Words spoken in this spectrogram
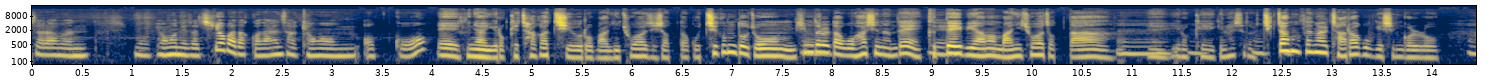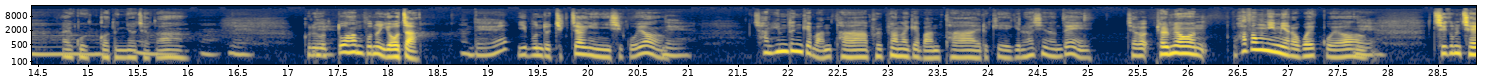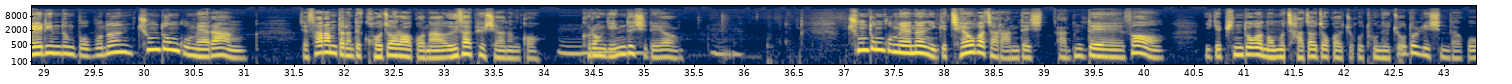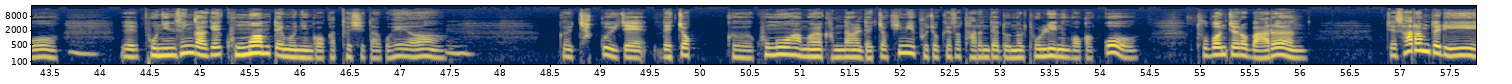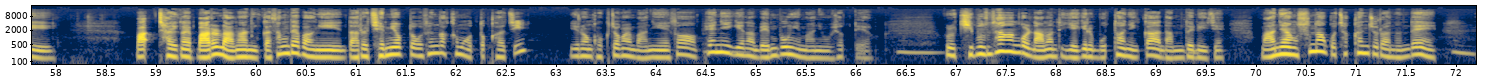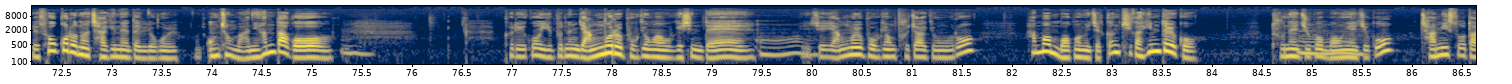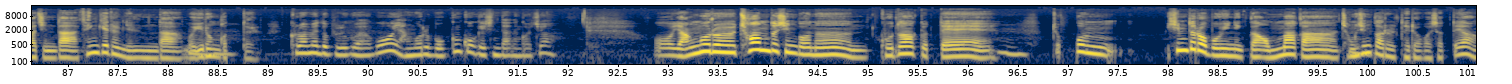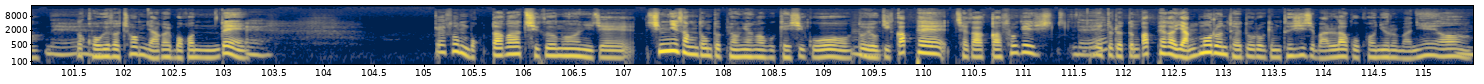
음, 음, 음. 이 사람은 뭐 병원에서 치료받았거나 한사 경험 없고 예, 그냥 이렇게 자가치유로 많이 좋아지셨다고 지금도 좀 힘들다고 하시는데 그때에 비하면 많이 좋아졌다. 음, 예, 이렇게 얘기를 하시더라고요. 음. 직장 생활 잘하고 계신 걸로 아, 알고 있거든요, 제가. 아, 네. 그리고 네. 또한 분은 여자. 아, 네. 이분도 직장인이시고요. 네. 참 힘든 게 많다, 불편하게 많다 이렇게 얘기를 하시는데 제가 별명은 화성님이라고 했고요. 네. 지금 제일 힘든 부분은 충동 구매랑 이제 사람들한테 거절하거나 의사 표시하는 거 음, 그런 게 힘드시대요. 음, 충동 구매는 이게 제어가 잘 안 되시 안 돼서 이게 빈도가 너무 잦아져가지고 돈을 쪼돌리신다고 음, 이제 본인 생각에 공허함 때문인 것 같으시다고 해요. 음, 그 자꾸 이제 내적 그 공허함을 감당할 내적 힘이 부족해서 다른데 눈을 돌리는 것 같고 두 번째로 말은 이제 사람들이 마, 자기가 말을 안 하니까 상대방이 나를 재미없다고 생각하면 어떡하지? 이런 걱정을 많이 해서 패닉이나 멘붕이 많이 오셨대요. 그리고 기분 상한 걸 남한테 얘기를 못 하니까 남들이 이제 마냥 순하고 착한 줄 아는데 음. 속으로는 자기네들 욕을 엄청 많이 한다고. 음. 그리고 이분은 약물을 복용하고 계신데 어. 이제 약물 복용 부작용으로 한 번 먹으면 이제 끊기가 힘들고 둔해지고 음. 멍해지고 잠이 쏟아진다, 생기를 잃는다, 뭐 이런 음. 것들. 그럼에도 불구하고 약물을 못 끊고 계신다는 거죠. 어, 약물을 처음 드신 거는 고등학교 때 음. 조금 힘들어 보이니까 엄마가 정신과를 데려가셨대요. 네. 그래서 거기서 처음 약을 먹었는데 네. 계속 먹다가 지금은 이제 심리 상담도 병행하고 계시고 또 음. 여기 카페 제가 아까 소개해 네. 드렸던 카페가 약물은 되도록이면 드시지 말라고 권유를 많이 해요.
